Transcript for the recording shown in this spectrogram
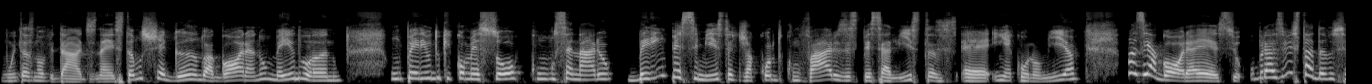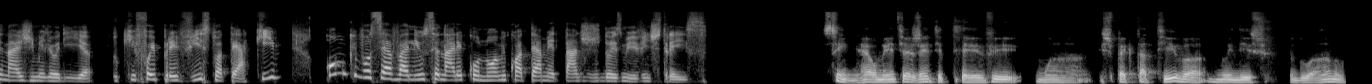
Muitas novidades, né? Estamos chegando agora no meio do ano, um período que começou com um cenário bem pessimista, de acordo com vários especialistas é, em economia. Mas e agora, Écio? O Brasil está dando sinais de melhoria do que foi previsto até aqui? Como que você avalia o cenário econômico até a metade de 2023? Sim, realmente a gente teve uma expectativa no início do ano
